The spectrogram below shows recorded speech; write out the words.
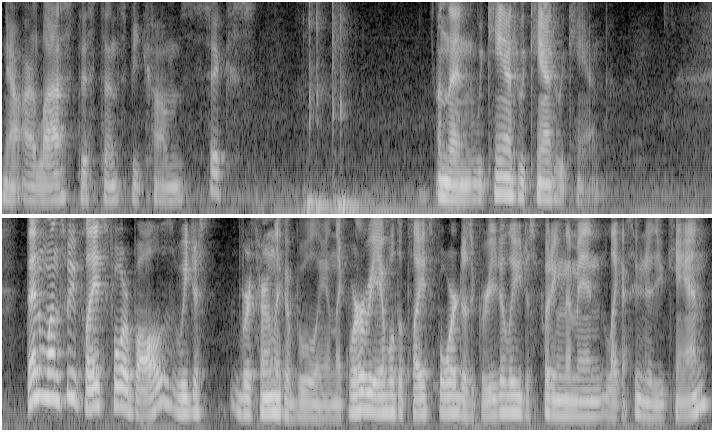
Now our last distance becomes 6. And then we can't, we can't, we can. Then once we place four balls, we just return like a boolean. Like were we able to place four just greedily, just putting them in like as soon as you can?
